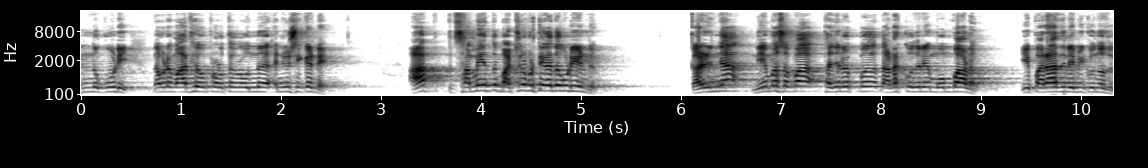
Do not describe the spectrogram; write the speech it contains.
എന്നുകൂടി നമ്മുടെ മാധ്യമപ്രവർത്തകർ ഒന്ന് അന്വേഷിക്കണ്ടേ? ആ സമയത്ത് മറ്റൊരു പ്രത്യേകത കൂടിയുണ്ട്. കഴിഞ്ഞ നിയമസഭാ തെരഞ്ഞെടുപ്പ് നടക്കുന്നതിന് മുമ്പാണ് ഈ പരാതി ലഭിക്കുന്നത്.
